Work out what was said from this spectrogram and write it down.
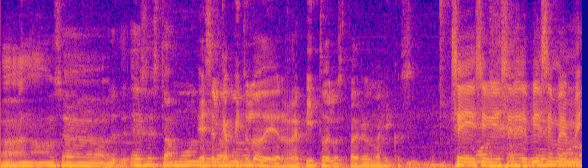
Ah, no, o sea, ese está muy, es el bueno. capítulo de repito de los padrinos mágicos. Sí, sí, vi ese, vi ese Vemos- meme.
